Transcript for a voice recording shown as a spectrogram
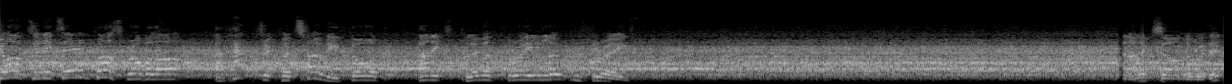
shot, and it's in past Grobbelaar. A hat trick for Tony Thorpe, and it's Plymouth 3, Luton 3. And Alexander with it.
